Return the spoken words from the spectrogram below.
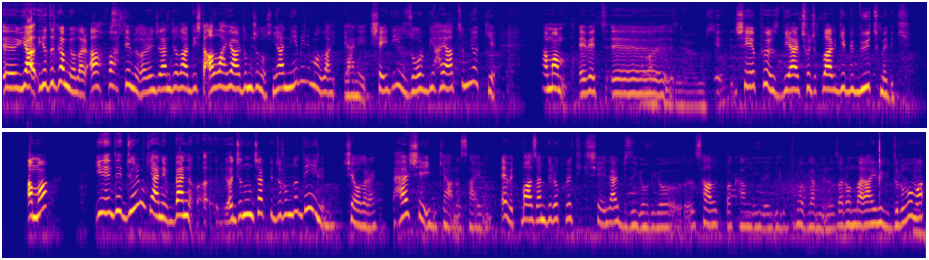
e, ya- yadırgamıyorlar. Ah vah demiyorlar. Önceden diyorlardı işte Allah yardımcın olsun. Ya niye benim Allah yani şey değil zor bir hayatım yok ki. Tamam evet e, şey yapıyoruz. Diğer çocuklar gibi büyütmedik. Ama yine de diyorum ki yani ben acınılacak bir durumda değilim şey olarak. Her şeye imkanı sahibim. Evet bazen bürokratik şeyler bizi yoruyor. Sağlık Bakanlığı ile ilgili problemlerimiz var. Onlar ayrı bir durum ama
